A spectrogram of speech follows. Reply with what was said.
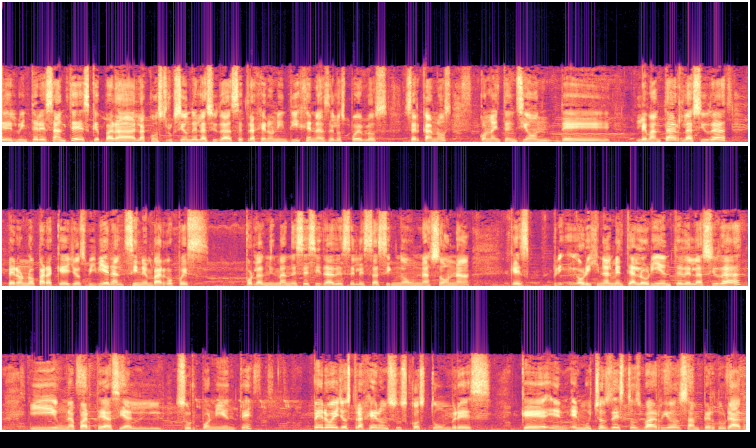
Eh, lo interesante es que para la construcción de la ciudad se trajeron indígenas de los pueblos cercanos con la intención de levantar la ciudad, pero no para que ellos vivieran. Sin embargo, pues por las mismas necesidades se les asignó una zona que es originalmente al oriente de la ciudad y una parte hacia el surponiente, pero ellos trajeron sus costumbres que en, en, muchos de estos barrios han perdurado.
